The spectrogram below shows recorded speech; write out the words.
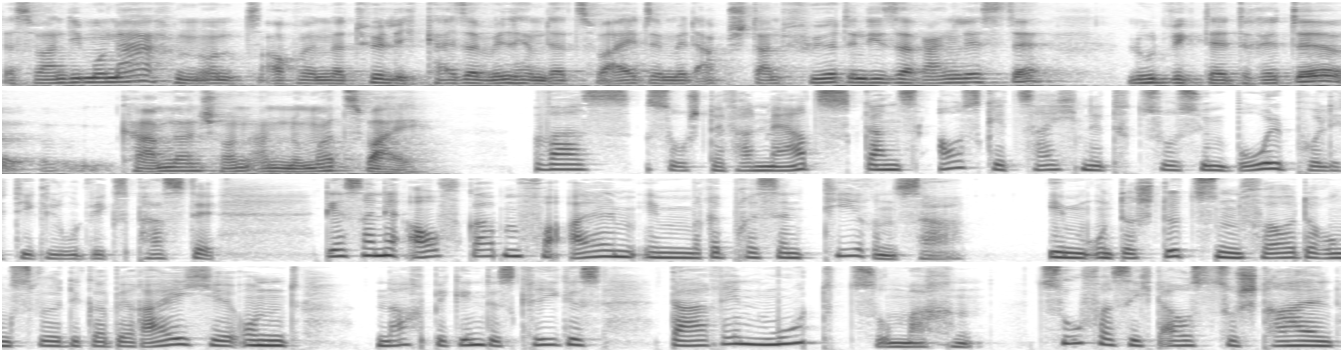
Das waren die Monarchen. Und auch wenn natürlich Kaiser Wilhelm II. mit Abstand führt in dieser Rangliste, Ludwig III. kam dann schon an Nummer zwei. Was, so Stefan Merz, ganz ausgezeichnet zur Symbolpolitik Ludwigs passte – der seine Aufgaben vor allem im Repräsentieren sah, im Unterstützen förderungswürdiger Bereiche und, nach Beginn des Krieges, darin Mut zu machen, Zuversicht auszustrahlen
